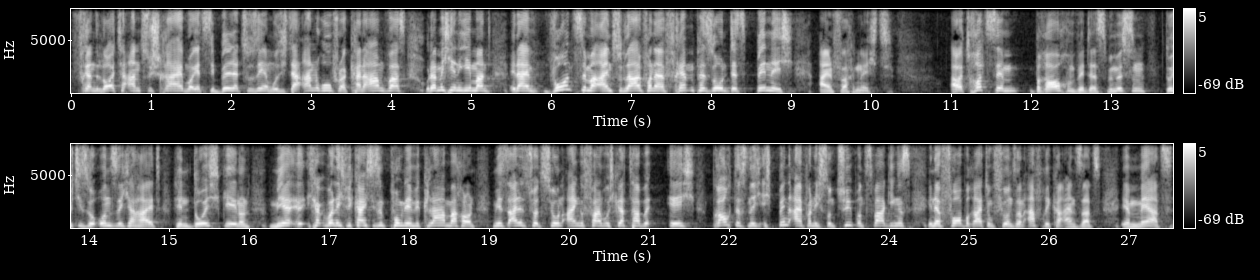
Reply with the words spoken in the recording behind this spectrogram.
fremde Leute anzuschreiben oder jetzt die Bilder zu sehen. Dann muss ich da anrufen oder keine Ahnung was. Oder mich in jemand in ein Wohnzimmer einzuladen von einer fremden Person. Das bin ich einfach nicht. Aber trotzdem brauchen wir das. Wir müssen durch diese Unsicherheit hindurchgehen. Und mir, ich habe überlegt, wie kann ich diesen Punkt irgendwie klar machen. Und mir ist eine Situation eingefallen, wo ich gedacht habe, ich brauche das nicht. Ich bin einfach nicht so ein Typ. Und zwar ging es in der Vorbereitung für unseren Afrika-Einsatz im März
